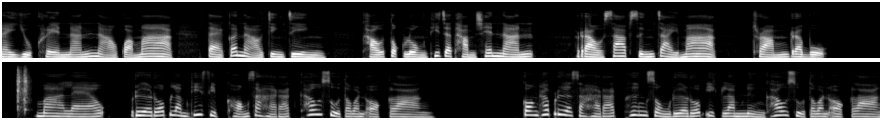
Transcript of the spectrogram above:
ในยูเครนนั้นหนาวกว่ามาก แต่ก็หนาวจริง ๆ เขาตกลงที่จะทำเช่นนั้น เราซาบซึ้งใจมาก ทรัมป์ระบุ มาแล้ว เรือรบลำที่ 10 ของสหรัฐเข้าสู่ตะวันออกกลาง กองทัพเรือสหรัฐเพิ่งส่งเรือรบอีกลำหนึ่งเข้าสู่ตะวันออกกลาง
